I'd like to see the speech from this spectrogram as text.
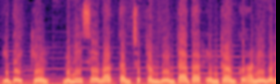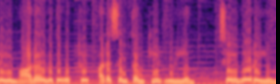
இதை கேள். வினை செய்வார் தஞ்சுற்றம் வேண்டாதார் என்றாங்கு அனைவரையும் ஆராய்வது ஒற்று. அரசன் தன் கீழ் ஊழியம் செய்வோரையும்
